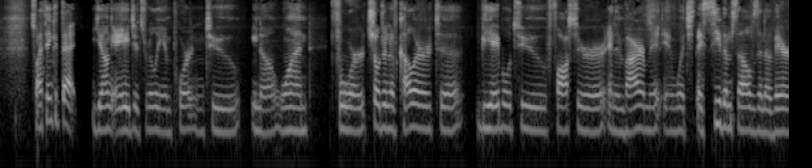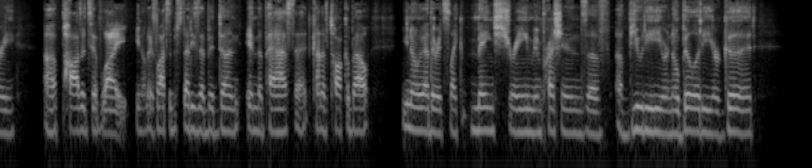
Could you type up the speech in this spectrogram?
So I think that young age, it's really important to, you know, one, for children of color to be able to foster an environment in which they see themselves in a very uh, positive light. You know, there's lots of studies that have been done in the past that kind of talk about, you know, whether it's like mainstream impressions of, of beauty or nobility or good,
